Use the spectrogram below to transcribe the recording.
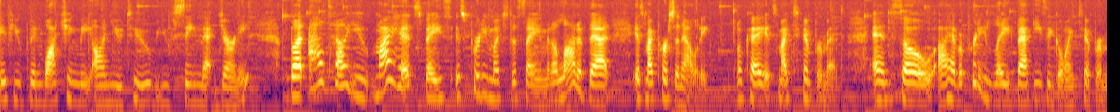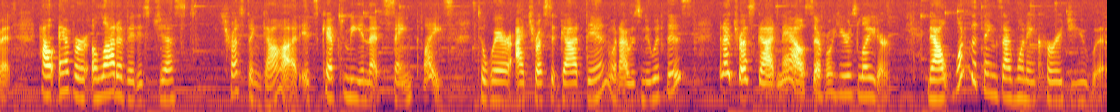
If you've been watching me on YouTube, you've seen that journey. But I'll tell you, my headspace is pretty much the same, and a lot of that is my personality. Okay, it's my temperament. And so I have a pretty laid back, easygoing temperament. However, a lot of it is just trusting God. It's kept me in that same place to where I trusted God then when I was new at this, and I trust God now several years later. Now, one of the things I want to encourage you with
